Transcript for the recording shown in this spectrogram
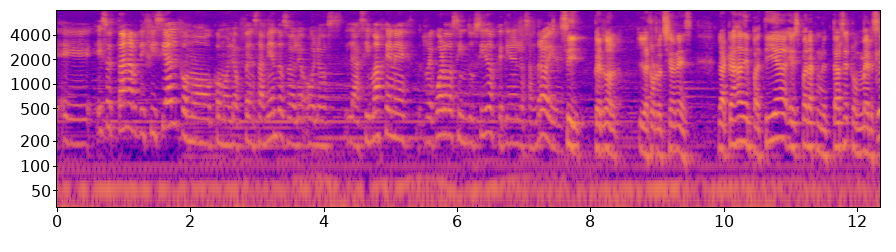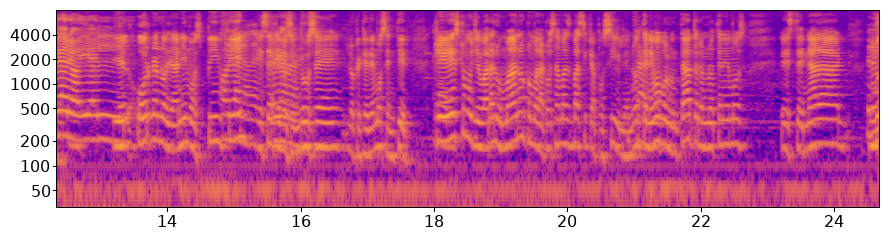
eh, eso es tan artificial como, como los pensamientos o, lo- o los, las imágenes, recuerdos inducidos que tienen los androides. Sí, perdón, la corrección es, la caja de empatía es para conectarse con Mercy. Claro, y el. Y el órgano de ánimo Spinfield Órgano de- es el que nos induce lo que queremos sentir. Que es como llevar al humano como a la cosa más básica posible, ¿no? Exacto. Tenemos voluntad, pero no tenemos este nada... Pero no,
